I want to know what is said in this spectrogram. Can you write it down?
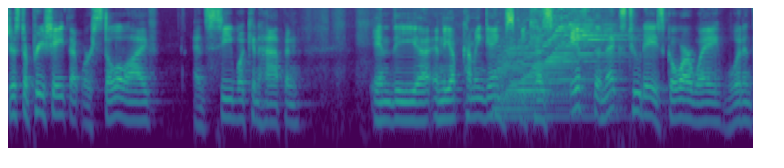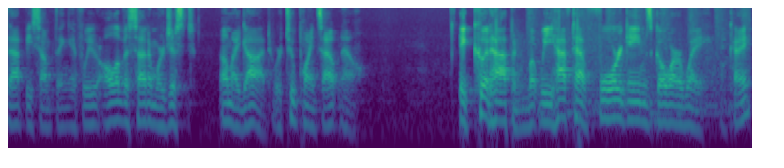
just appreciate that we're still alive and see what can happen in the uh, in the upcoming games because if the next two days go our way wouldn't that be something if we all of a sudden we're just oh my god we're two points out now it could happen, but we have to have four games go our way, okay?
